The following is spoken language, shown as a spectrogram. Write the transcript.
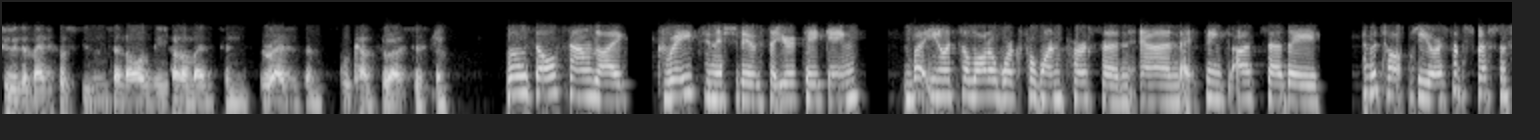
to the medical students and all the internal medicine residents who come through our system. Those all sound like great initiatives that you're taking, but you know, it's a lot of work for one person. And I think us as a hepatology or subspecialist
